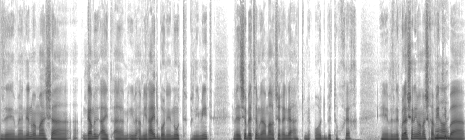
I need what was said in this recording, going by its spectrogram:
זה מעניין ממש, גם האמירה התבוננות פנימית, וזה שבעצם גם אמרת שרגע, את מאוד בתוכך, אה, וזו נקודה שאני ממש חוויתי מאוד.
